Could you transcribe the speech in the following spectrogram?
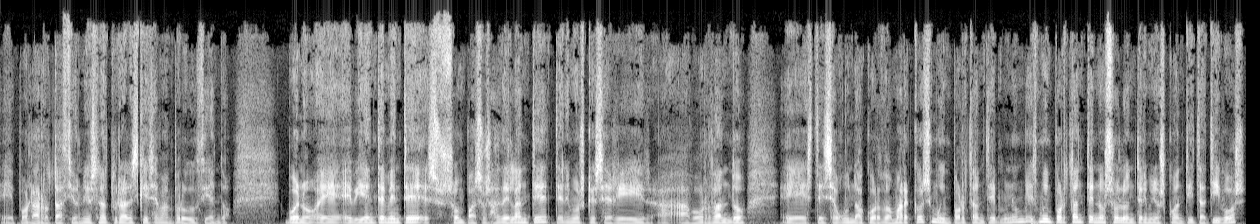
eh, por las rotaciones naturales que se van produciendo. Bueno, eh, evidentemente son pasos adelante, tenemos que seguir abordando eh, este segundo acuerdo marco. Es muy importante, es muy importante no solo en términos cuantitativos,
